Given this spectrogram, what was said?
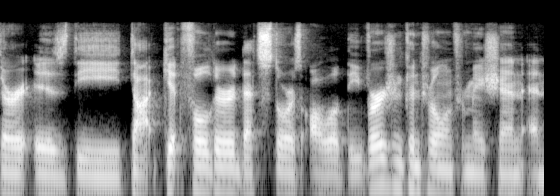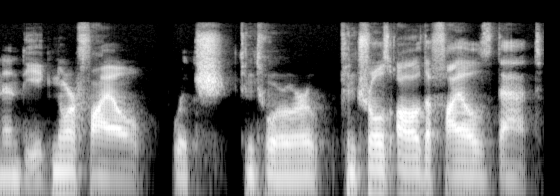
there is the .git folder that stores all of the version control information, and then the ignore file, which control, controls all of the files that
